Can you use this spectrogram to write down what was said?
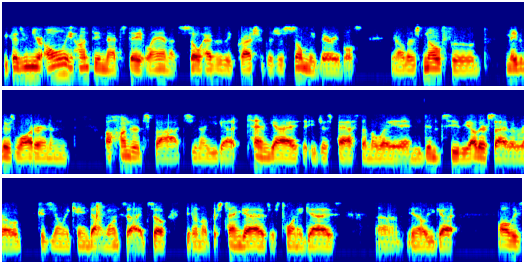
because when you're only hunting that state land that's so heavily pressured, there's just so many variables. You know, there's no food. Maybe there's water in an a hundred spots. You know, you got ten guys that you just passed on the way in. You didn't see the other side of the road because you only came down one side. So you don't know if there's ten guys, there's twenty guys. Um, you know, you got all these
